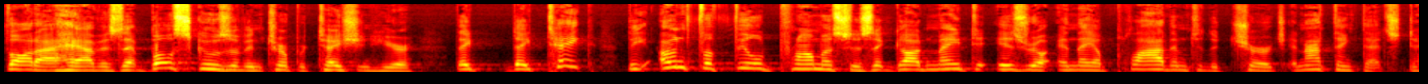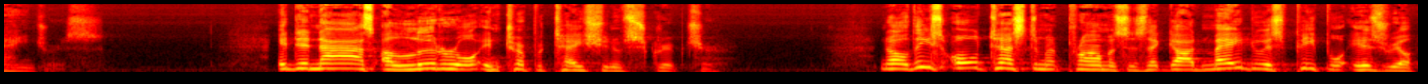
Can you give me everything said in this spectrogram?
thought I have is that both schools of interpretation here they, they take the unfulfilled promises that God made to Israel and they apply them to the church, and I think that's dangerous. It denies a literal interpretation of Scripture. No, these Old Testament promises that God made to His people Israel,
